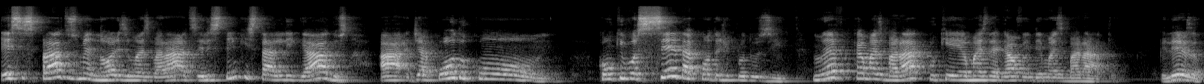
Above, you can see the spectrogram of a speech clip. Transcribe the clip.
esses pratos menores e mais baratos, eles têm que estar ligados a, de acordo com, com o que você dá conta de produzir. Não é ficar mais barato porque é mais legal vender mais barato. Beleza?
